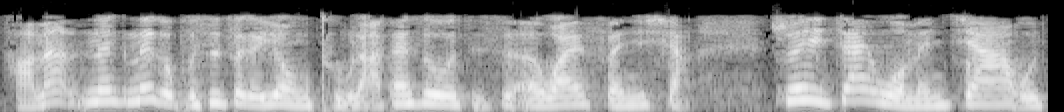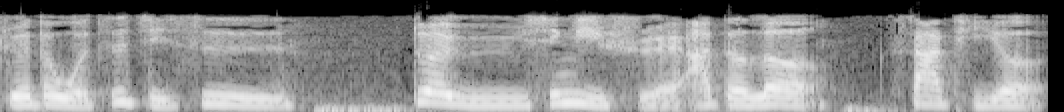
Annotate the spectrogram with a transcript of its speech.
好，那那那个不是这个用途啦，但是我只是额外分享。所以在我们家，我觉得我自己是对于心理学、阿德勒、萨提尔。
